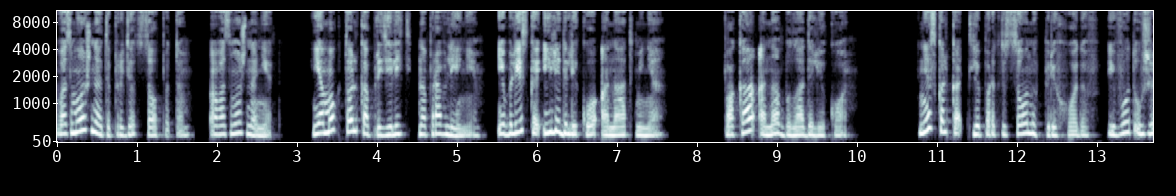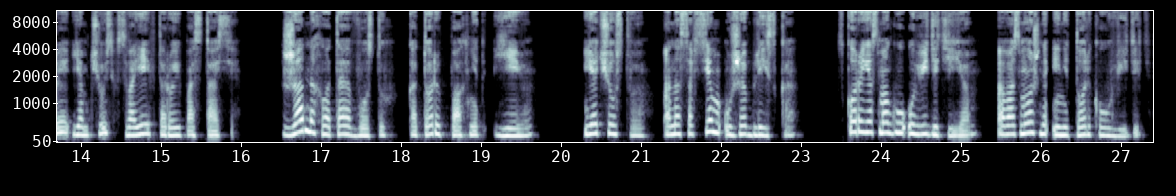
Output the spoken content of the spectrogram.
Возможно, это придет с опытом, а возможно, нет. Я мог только определить направление, и близко или далеко она от меня пока она была далеко. Несколько телепортационных переходов, и вот уже я мчусь в своей второй ипостаси, жадно хватая воздух, который пахнет ею. Я чувствую, она совсем уже близко. Скоро я смогу увидеть ее, а возможно и не только увидеть.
